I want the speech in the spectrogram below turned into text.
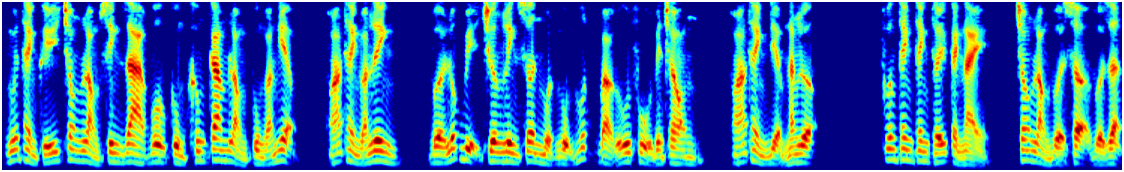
Nguyễn thành khí trong lòng sinh ra vô cùng không cam lòng cùng bán niệm, hóa thành bán linh, vừa lúc bị trương linh sơn một ngụm hút vào ưu phủ bên trong, hóa thành điểm năng lượng. Phương thanh thanh thấy cảnh này, trong lòng vừa sợ vừa giận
